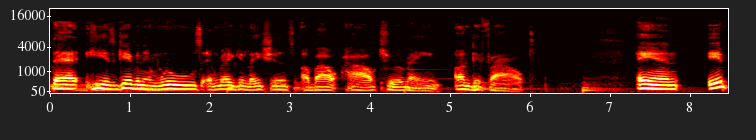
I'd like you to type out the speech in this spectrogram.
that he is giving him rules and regulations about how to remain undefiled. And if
